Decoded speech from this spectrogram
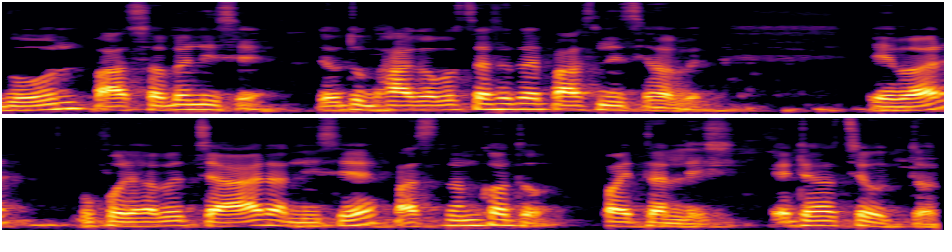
গুণ পাঁচ হবে নিচে। যেহেতু ভাগ অবস্থা আছে, তাই পাঁচ নিচে হবে। এবার উপরে হবে চার আর নিচে পাঁচ নাম কত? পঁয়তাল্লিশ। এটা হচ্ছে উত্তর।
